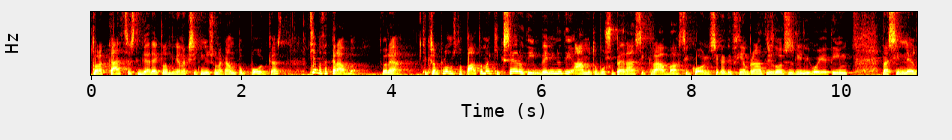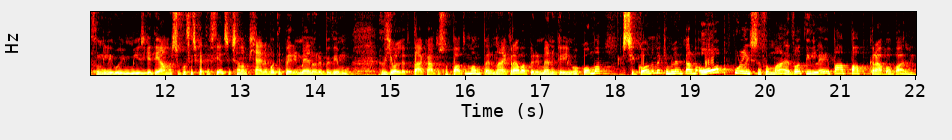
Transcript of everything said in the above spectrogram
Τώρα κάθισα στην καρέκλα μου για να ξεκινήσω να κάνω το podcast και έμαθα κράμπα. Ωραία. Και ξαπλώνω στο πάτωμα και ξέρω ότι δεν είναι ότι άμε το που σου περάσει η κράμπα, σηκώνεις σε κατευθείαν. Πρέπει να της δώσεις λίγο γιατί να συνέλθουν λίγο οι μυς. Γιατί άμα σηκωθείς κατευθείαν σε ξαναπιάνει. Οπότε περιμένω ρε παιδί μου δύο λεπτά κάτω στο πάτωμα, μου περνάει η κράμπα, περιμένω και λίγο ακόμα, σηκώνομαι και μου λένε κράμπα. Ωπ, πουλή σε Θωμά, εδώ τι λέει, παπ, παπ, κράμπα πάλι.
